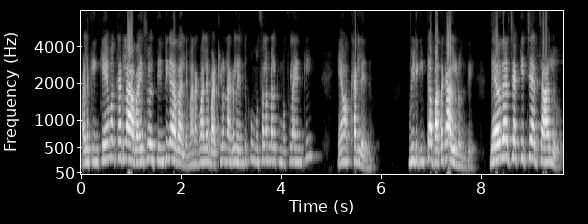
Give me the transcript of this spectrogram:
వాళ్ళకి ఇంకేం అక్కర్లే? ఆ వయసులో తిండి కావాలి. మనకు వాళ్ళే బట్టలు నగలు ఎందుకు? ముసలమ్మలకి ముసలాయనకి ఏం అక్కర్లేదు. వీడికి ఇంకా బతకాలని ఉంది దేవదారు చెక్క ఇచ్చారు చాలు.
